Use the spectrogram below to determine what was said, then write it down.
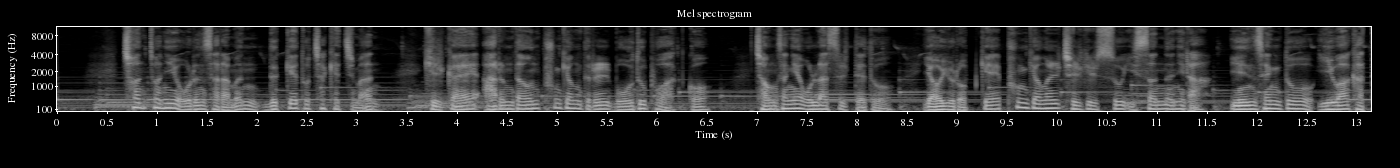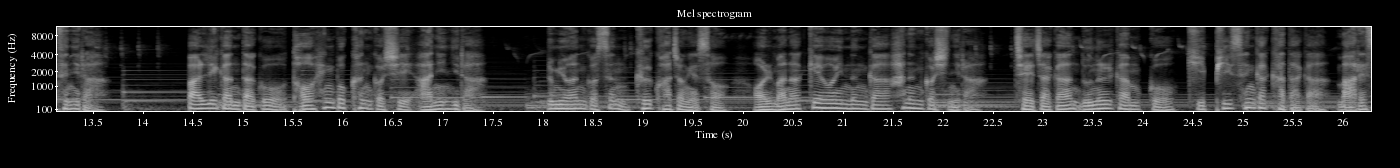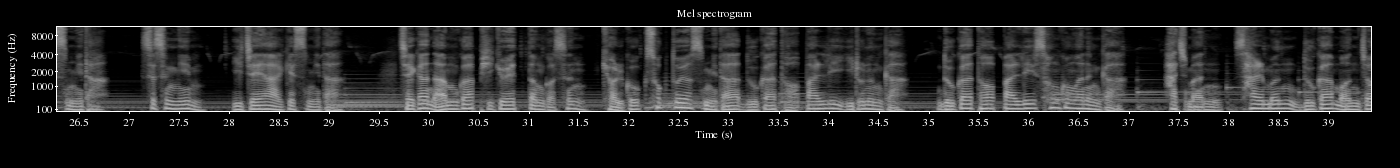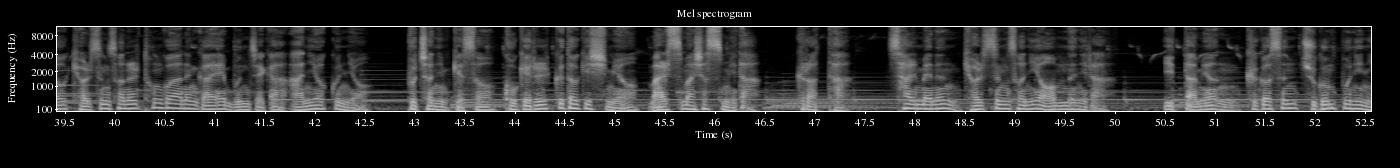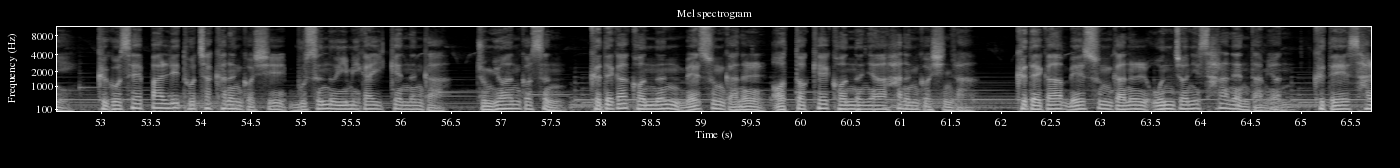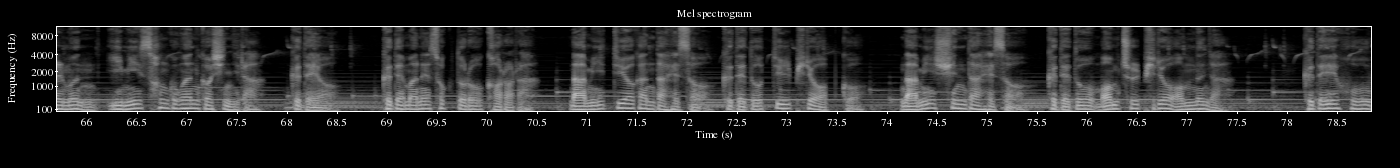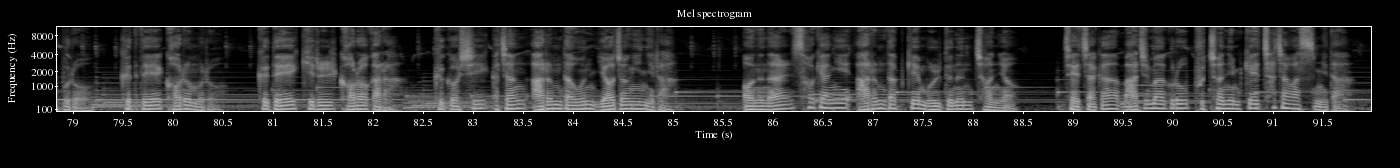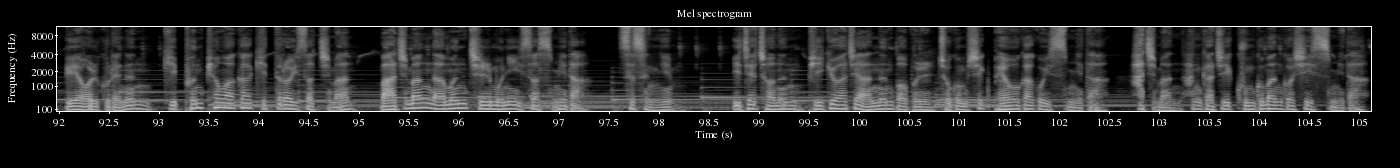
천천히 오른 사람은 늦게 도착했지만 길가의 아름다운 풍경들을 모두 보았고 정상에 올랐을 때도 여유롭게 풍경을 즐길 수 있었느니라. 인생도 이와 같으니라. 빨리 간다고 더 행복한 것이 아니니라. 중요한 것은 그 과정에서 얼마나 깨어 있는가 하는 것이니라. 제자가 눈을 감고 깊이 생각하다가 말했습니다. 스승님, 이제야 알겠습니다. 제가 남과 비교했던 것은 결국 속도였습니다. 누가 더 빨리 이루는가? 누가 더 빨리 성공하는가? 하지만 삶은 누가 먼저 결승선을 통과하는가의 문제가 아니었군요. 부처님께서 고개를 끄덕이시며 말씀하셨습니다. 그렇다. 삶에는 결승선이 없느니라. 있다면 그것은 죽음뿐이니 그곳에 빨리 도착하는 것이 무슨 의미가 있겠는가? 중요한 것은 그대가 걷는 매 순간을 어떻게 걷느냐 하는 것이니라. 그대가 매 순간을 온전히 살아낸다면 그대의 삶은 이미 성공한 것이니라. 그대여, 그대만의 속도로 걸어라. 남이 뛰어간다 해서 그대도 뛸 필요 없고, 남이 쉰다 해서 그대도 멈출 필요 없느냐. 그대의 호흡으로, 그대의 걸음으로, 그대의 길을 걸어가라. 그것이 가장 아름다운 여정이니라. 어느 날 석양이 아름답게 물드는 저녁, 제자가 마지막으로 부처님께 찾아왔습니다. 그의 얼굴에는 깊은 평화가 깃들어 있었지만 마지막 남은 질문이 있었습니다. 스승님, 이제 저는 비교하지 않는 법을 조금씩 배워가고 있습니다. 하지만 한 가지 궁금한 것이 있습니다.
